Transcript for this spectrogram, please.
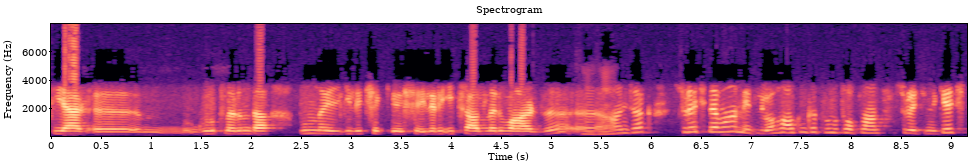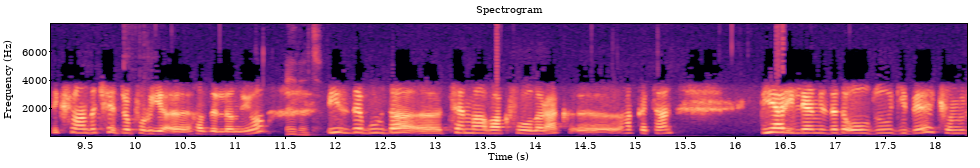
diğer e, grupların da bununla ilgili çek, e, şeyleri itirazları vardı. E. Ancak süreç devam ediyor. Halkın katılımı toplantısı sürecini geçtik. Şu anda ÇED raporu e, hazırlanıyor. Evet. Biz de burada e, Tema Vakfı olarak e, hakikaten Diğer illerimizde de olduğu gibi kömür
